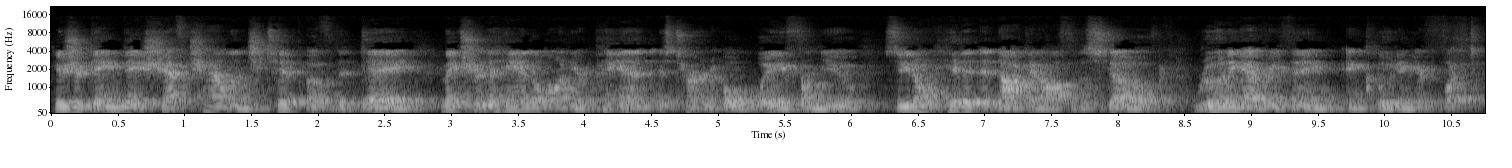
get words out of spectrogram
Here's your Game Day Chef Challenge tip of the day. Make sure the handle on your pan is turned away from you so you don't hit it and knock it off of the stove, ruining everything, including your foot.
